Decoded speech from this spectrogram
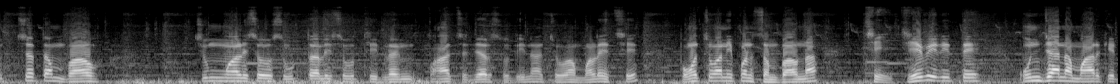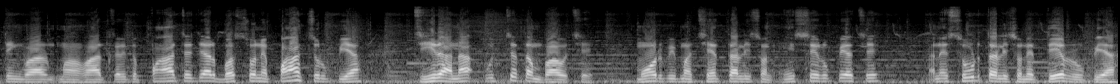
ઉચ્ચતમ ભાવ ચુમ્માલીસો સુડતાલીસોથી લઈને પાંચ હજાર સુધીના જોવા મળે છે. પહોંચવાની પણ સંભાવના છે. જેવી રીતે ઊંઝાના માર્કેટિંગ વાળમાં વાત કરીએ તો પાંચ હજાર બસો ને પાંચ રૂપિયા જીરાના ઉચ્ચતમ ભાવ છે. મોરબીમાં છેતાલીસો ને એંસી રૂપિયા છે અને સુડતાલીસો ને તેર રૂપિયા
